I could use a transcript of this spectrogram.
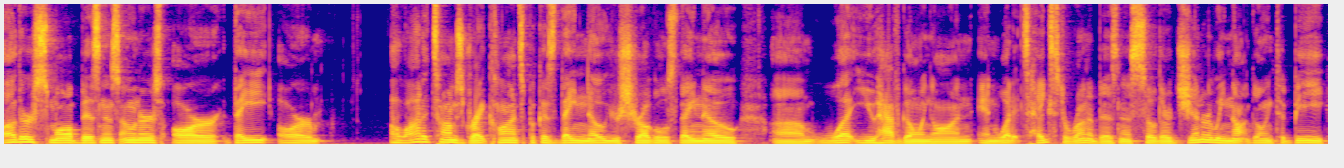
Other small business owners are, they are a lot of times great clients because they know your struggles. They know um, what you have going on and what it takes to run a business. So they're generally not going to be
